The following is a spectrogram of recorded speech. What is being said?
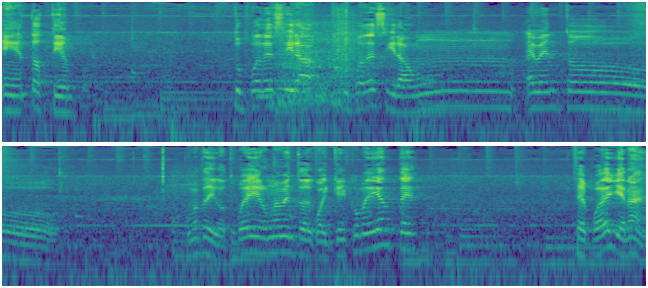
en estos tiempos. Tú puedes ir a, tú puedes ir a un evento ¿cómo te digo? Tú puedes ir a un evento de cualquier comediante, se puede llenar.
